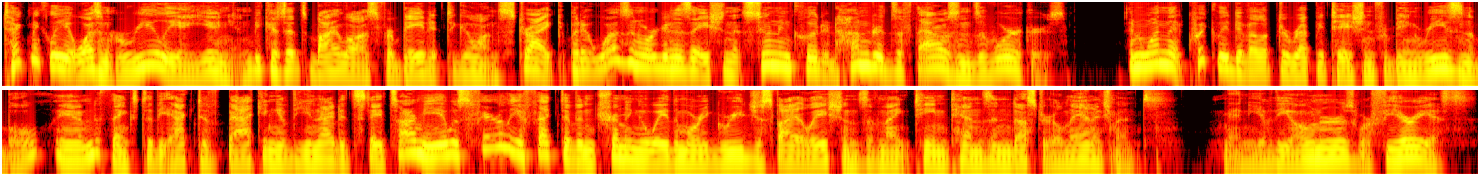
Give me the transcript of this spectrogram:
Technically, it wasn't really a union because its bylaws forbade it to go on strike, but it was an organization that soon included hundreds of thousands of workers and one that quickly developed a reputation for being reasonable, and thanks to the active backing of the United States Army, it was fairly effective in trimming away the more egregious violations of 1910's industrial management. Many of the owners were furious.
